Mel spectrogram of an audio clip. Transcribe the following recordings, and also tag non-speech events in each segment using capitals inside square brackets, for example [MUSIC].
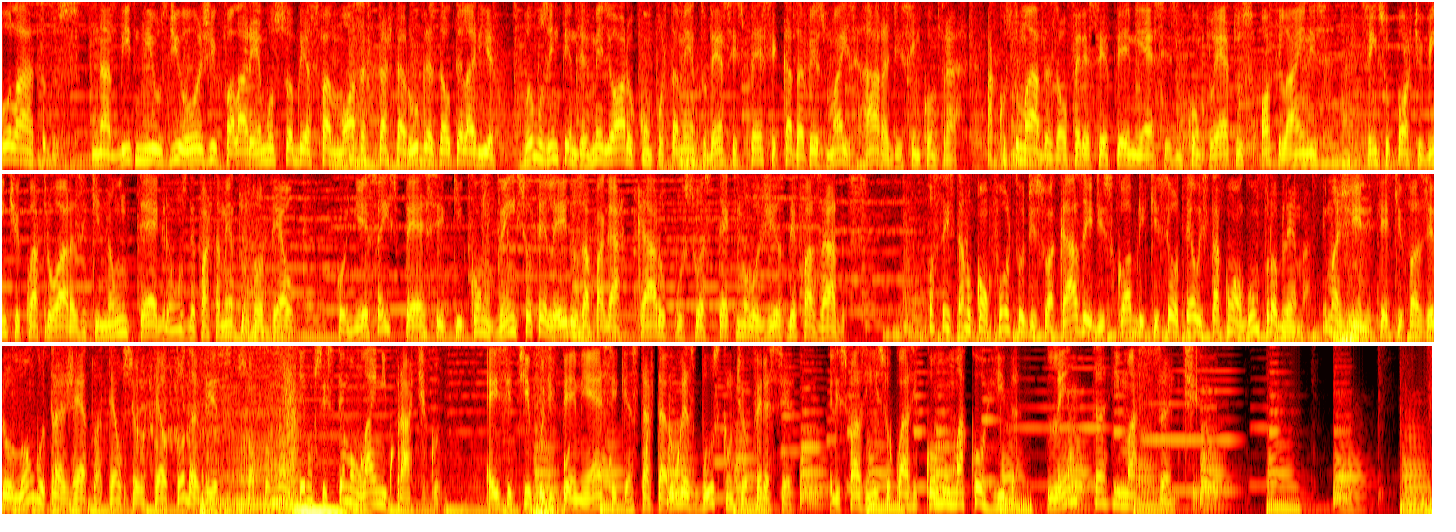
Olá a todos! Na Bit News de hoje falaremos sobre as famosas tartarugas da hotelaria. Vamos entender melhor o comportamento dessa espécie cada vez mais rara de se encontrar. Acostumadas a oferecer PMS incompletos, offline, sem suporte 24 horas e que não integram os departamentos do hotel, conheça a espécie que convence hoteleiros a pagar caro por suas tecnologias defasadas. Você está no conforto de sua casa e descobre que seu hotel está com algum problema. Imagine ter que fazer o longo trajeto até o seu hotel toda vez só por não ter um sistema online prático. É esse tipo de PMS que as tartarugas buscam te oferecer. Eles fazem isso quase como uma corrida, lenta e maçante.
